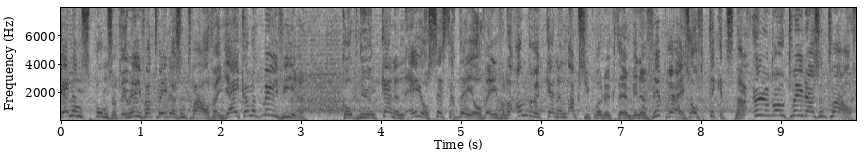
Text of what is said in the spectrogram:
Canon sponsort UEFA 2012 en jij kan het meevieren. Koop nu een Canon EOS 60D of een van de andere Canon actieproducten... en win een VIP-reis of tickets naar Euro 2012.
